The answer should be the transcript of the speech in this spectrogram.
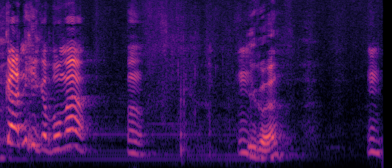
습관이 이거 보면 응. 이거요?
